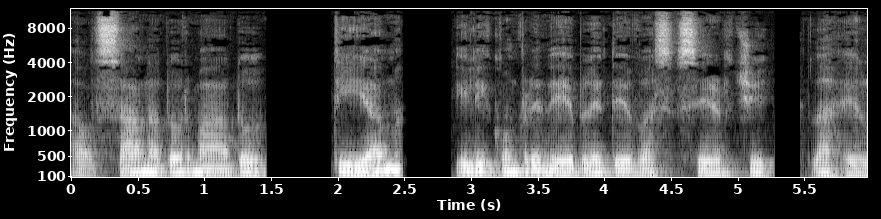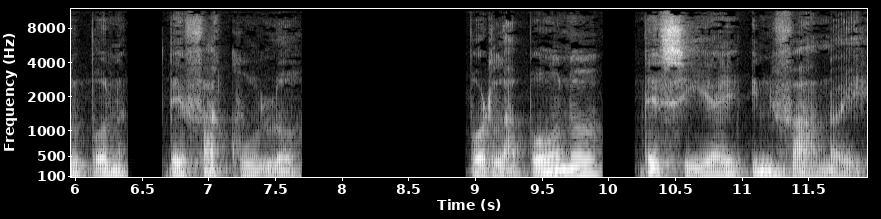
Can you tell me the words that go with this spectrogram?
al sana dormado, Tiam ili compreneble devas serci la helpon de faculo por la bono de siei infanoi.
